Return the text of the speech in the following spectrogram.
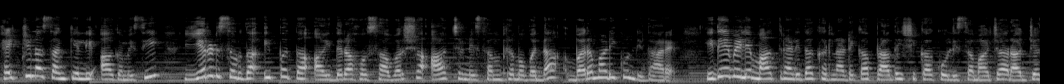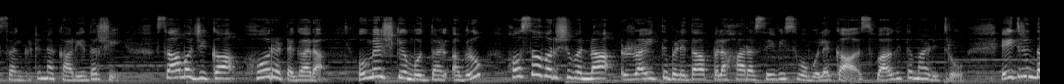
ಹೆಚ್ಚಿನ ಸಂಖ್ಯೆಯಲ್ಲಿ ಆಗಮಿಸಿ ಎರಡು ಸಾವಿರದ ಇಪ್ಪತ್ತ ಐದರ ಹೊಸ ವರ್ಷ ಆಚರಣೆ ಸಂಭ್ರಮವನ್ನ ಬರಮಾಡಿಕೊಂಡಿದ್ದಾರೆ. ಇದೇ ವೇಳೆ ಮಾತನಾಡಿದ ಕರ್ನಾಟಕ ಪ್ರಾದೇಶಿಕ ಕೂಲಿ ಸಮಾಜ ರಾಜ್ಯ ಸಂಘಟನಾ ಕಾರ್ಯದರ್ಶಿ, ಸಾಮಾಜಿಕ ಹೋರಾಟಗಾರ ಉಮೇಶ್ ಕೆ ಮುದ್ದಾಳ್ ಅವರು ಹೊಸ ವರ್ಷವನ್ನ ರೈತ ಬೆಳೆದ ಫಲಹಾರ ಸೇವಿಸುವ ಮೂಲಕ ಸ್ವಾಗತ ಮಾಡಿದ್ರು. ಇದರಿಂದ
